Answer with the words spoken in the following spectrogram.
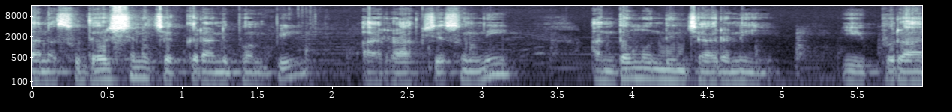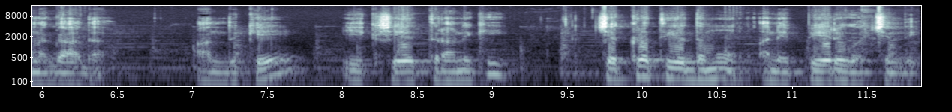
తన సుదర్శన చక్రాన్ని పంపి ఆ రాక్షసుని అంతమొందించారని ఈ పురాణ గాథ. అందుకే ఈ క్షేత్రానికి చక్రతీర్థము అనే పేరు వచ్చింది.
